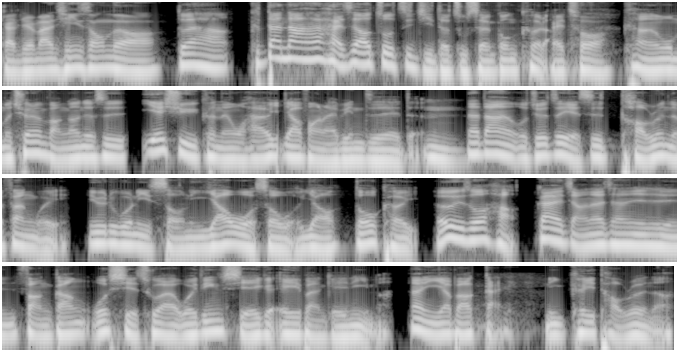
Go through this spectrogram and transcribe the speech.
感觉蛮轻松的哦？对啊，可但他还是要做自己的主持人功课了。没错，可能我们确认访纲就是，也许可能我还要邀访来宾之类的。嗯，那当然，我觉得这也是讨论的范围，因为如果你熟，你邀我熟，我邀都可以。而且说好，刚才讲那三件事情，访纲我写出来，我一定写一个 A 版给你嘛。那你要不要改？你可以讨论啊。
